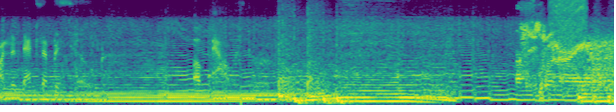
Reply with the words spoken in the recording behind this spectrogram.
on the next episode of Alistair.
